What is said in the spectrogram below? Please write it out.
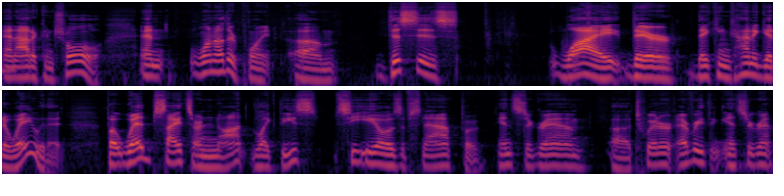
and out of control and one other point um, this is why they're they can kind of get away with it. But websites are not like these CEOs of Snap or Instagram, uh, Twitter, everything. Instagram,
